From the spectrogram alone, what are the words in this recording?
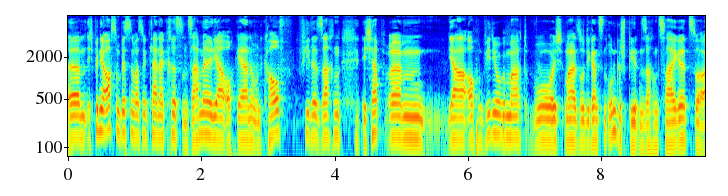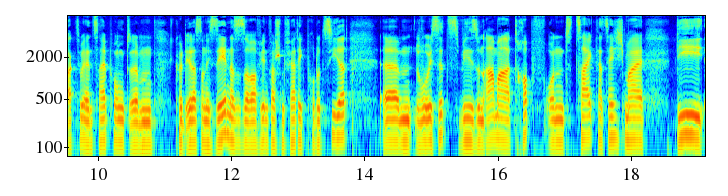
Ähm, ich bin ja auch so ein bisschen was wie ein kleiner Chris und sammel ja auch gerne und kauf viele Sachen. Ich habe ähm, ja auch ein Video gemacht, wo ich mal so die ganzen ungespielten Sachen zeige. Zur aktuellen Zeitpunkt ähm, könnt ihr das noch nicht sehen, das ist aber auf jeden Fall schon fertig produziert, ähm, wo ich sitze wie so ein armer Tropf und zeige tatsächlich mal die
